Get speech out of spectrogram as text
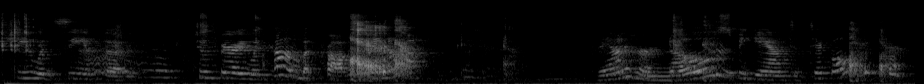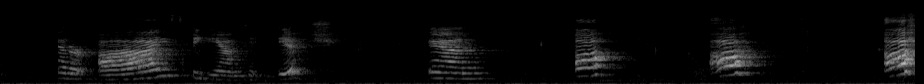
She would see if the tooth fairy would come, but probably not. Then her nose began to tickle, and her eyes began to itch, and ah, ah, ah,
